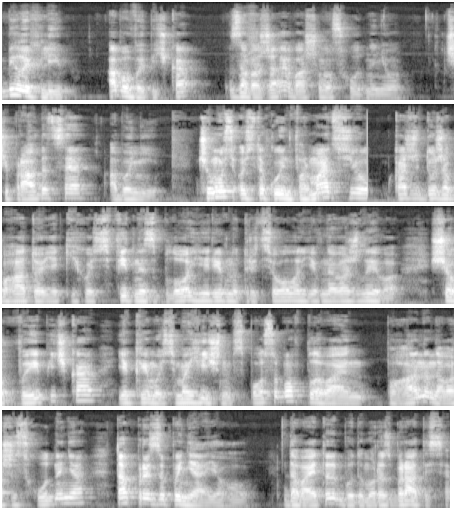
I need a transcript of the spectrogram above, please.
Білий хліб або випічка заважає вашому схудненню. Чи правда це або ні? Чомусь ось таку інформацію кажуть дуже багато якихось фітнес-блогерів, нутриціологів, неважливо, що випічка якимось магічним способом впливає погано на ваше схуднення та призупиняє його. Давайте будемо розбиратися.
